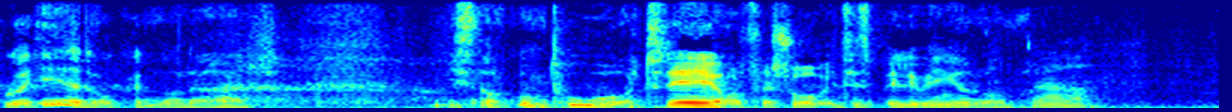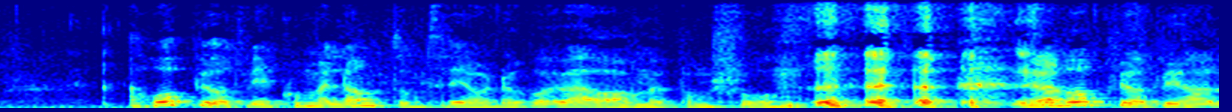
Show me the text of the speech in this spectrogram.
Hvor er dere når det her Vi snakker om to år, tre år for så vidt, det spiller jo ingen rolle. ja. Jeg håper jo at vi er kommet langt om tre år. Da går jo jeg av med pensjon. Så jeg håper jo at vi, har,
